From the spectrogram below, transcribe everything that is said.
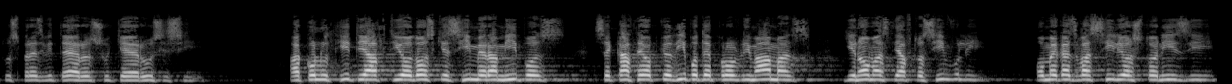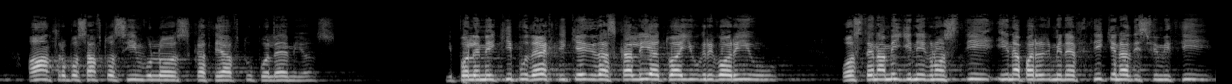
τους πρεσβυτέρους σου και ερούσισι. Ακολουθείτε αυτή η οδός και σήμερα μήπως σε κάθε οποιοδήποτε πρόβλημά μας γινόμαστε αυτοσύμβουλοι. Ο Μέγας Βασίλειος τονίζει άνθρωπος αυτοσύμβουλος καθεαυτού πολέμιος. Η πολεμική που δέχτηκε η διδασκαλία του Αγίου Γρηγορίου ώστε να μην γίνει γνωστή ή να παρερμηνευθεί και να δυσφημιθεί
